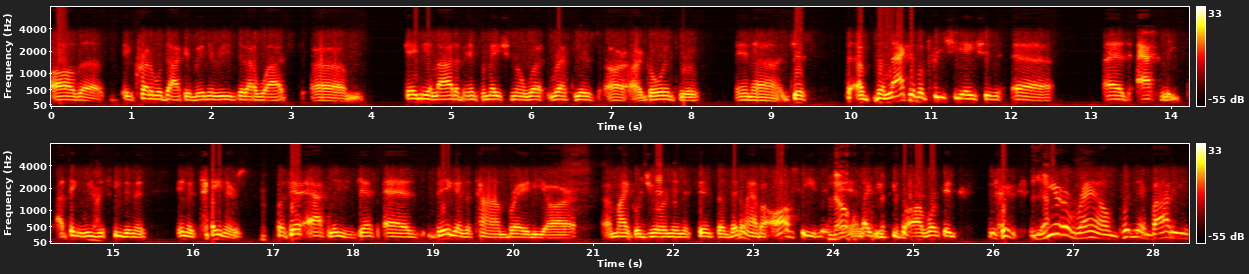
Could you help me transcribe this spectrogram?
all the incredible documentaries that I watched, um, gave me a lot of information on what wrestlers are, are going through, and uh, just the, uh, the, lack of appreciation uh, as athletes. I think we just see them as entertainers, but they're athletes just as big as a Tom Brady or a Michael Jordan in the sense of they don't have an off season. No, man. like these people are working year round, putting their bodies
